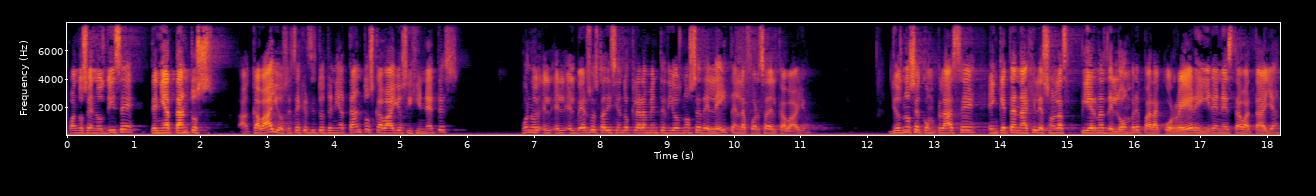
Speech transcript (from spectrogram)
cuando se nos dice tenía tantos caballos. Ese ejército tenía tantos caballos y jinetes. Bueno, el, verso está diciendo claramente Dios no se deleita en la fuerza del caballo. Dios no se complace en qué tan ágiles son las piernas del hombre para correr e ir en esta batalla.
